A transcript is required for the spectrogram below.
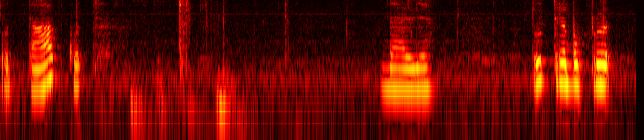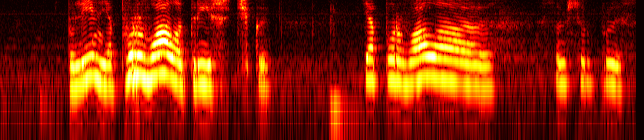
Отак от. Далі. Тут треба. Блін, я порвала трішечки. Я порвала сам сюрприз.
